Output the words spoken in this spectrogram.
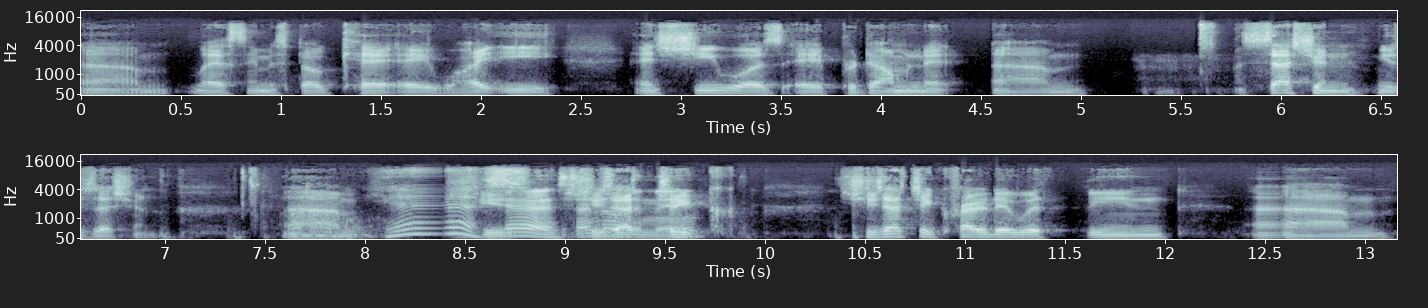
Um, last name is spelled K A Y E, and she was a predominant um, session musician. Um, Yes. she's, Yes, she's actually name. she's actually credited with being um,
